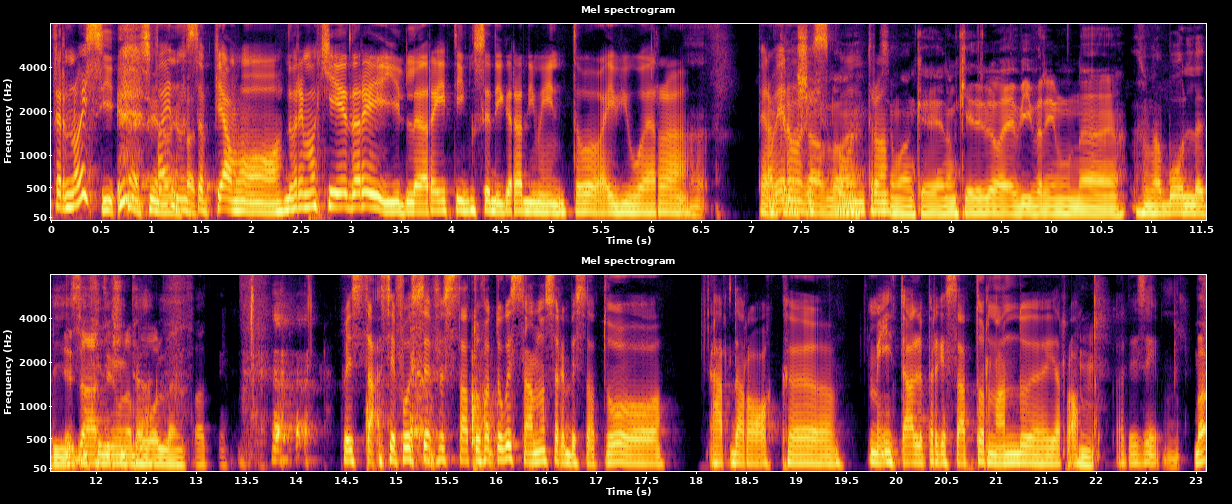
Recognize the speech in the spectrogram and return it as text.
per noi sì, Eh, sì, poi no, non infatti. sappiamo, dovremmo chiedere il ratings di gradimento ai viewer per Anche avere un eh. riscontro. Possiamo anche non chiederlo e vivere in una... Una bolla di, di Esatto, in una bolla, infatti. Questa, se fosse stato fatto quest'anno sarebbe stato hard rock, metal, perché sta tornando il rock, Mm. ad esempio. Ma,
